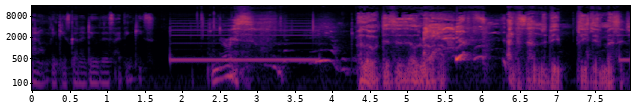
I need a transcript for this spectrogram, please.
I don't think he's gonna do this. I think he's. You nervous? Hello, this is El Dorado. At the time to be, please leave a message.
